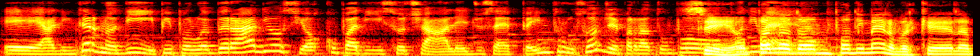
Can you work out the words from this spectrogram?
eh, all'interno di People Web Radio si occupa di sociale. Giuseppe, intruso, oggi hai parlato un po', Sì, un po' ho di parlato meno. un po' di meno perché era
